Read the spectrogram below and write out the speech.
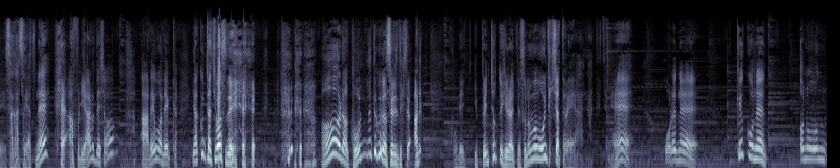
え探すやつね。アプリあるでしょ？あれもね、役に立ちますね。あら、こんなとこに忘れてきた。あれ？これ、いっぺんちょっと開いてそのまま置いてきちゃったね。なんて言ってね。これね、結構ね、あの、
